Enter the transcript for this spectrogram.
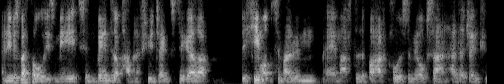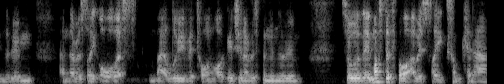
And he was with all his mates and we ended up having a few drinks together. They came up to my room um, after the bar closed and we all sat and had a drink in the room. And there was like all this, my Louis Vuitton luggage and everything in the room. So they must have thought I was like some kind of,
